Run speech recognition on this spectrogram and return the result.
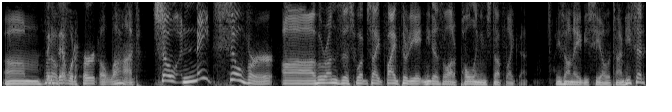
Um, I think else? that would hurt a lot. So Nate Silver, uh, who runs this website 538, and he does a lot of polling and stuff like that. He's on ABC all the time. He said,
